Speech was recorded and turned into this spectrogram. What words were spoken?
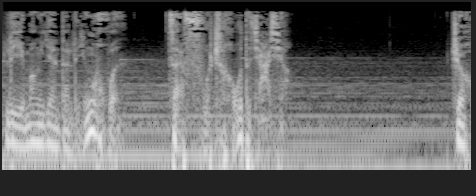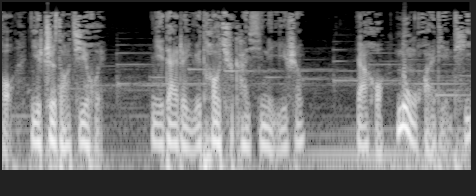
李梦燕的灵魂在复仇的假象。之后，你制造机会，你带着于涛去看心理医生，然后弄坏电梯，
